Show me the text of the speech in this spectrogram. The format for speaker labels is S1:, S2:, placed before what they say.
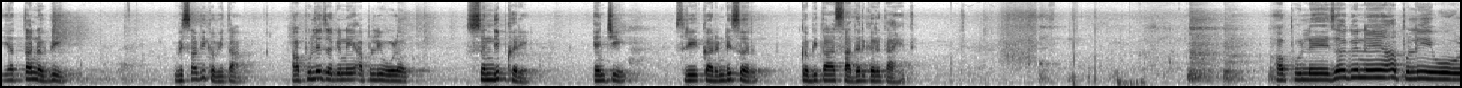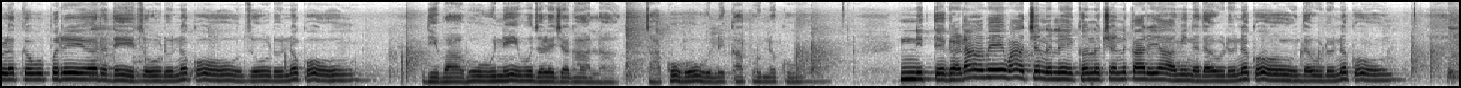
S1: इयत्ता नववी. विसावी कविता. आपुले जगणे आपली ओळख. संदीप खरे यांची श्री कारंडे सर कविता सादर करत आहेत. आपुले जगणे आपली ओळख उपरे अर्धे जोडू नको जोडू नको. दिवा होऊन उजळ जगाला चाकू होऊन कापू नको नित्य घडावे वाचन लेखन क्षण कार्याविन दौडू नको दौडू नको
